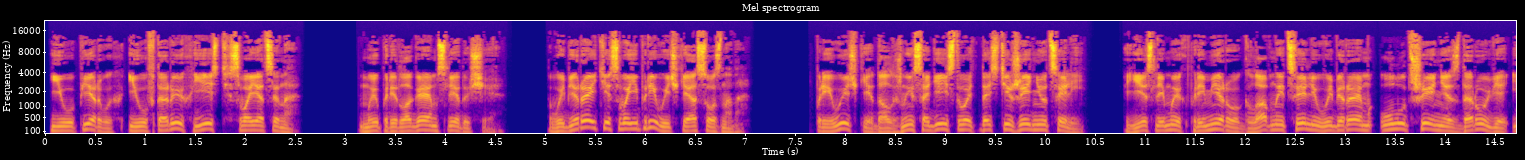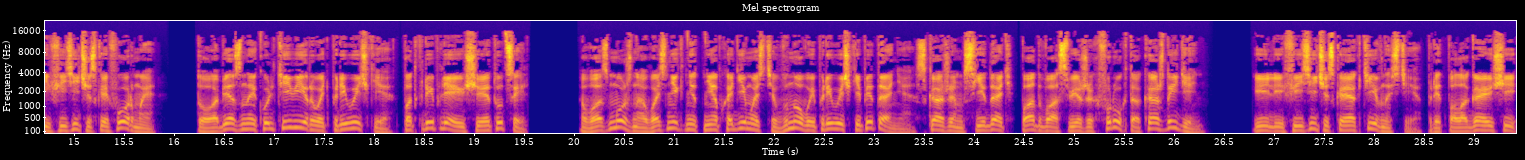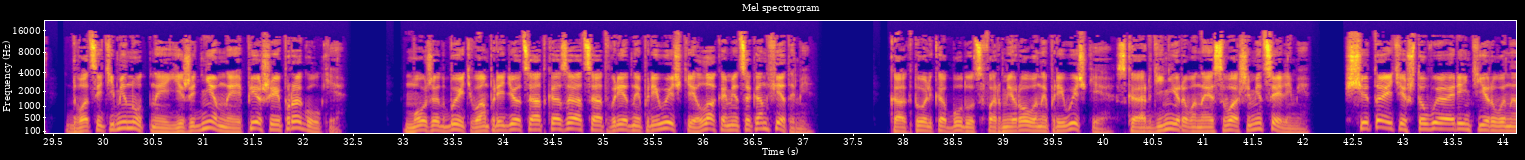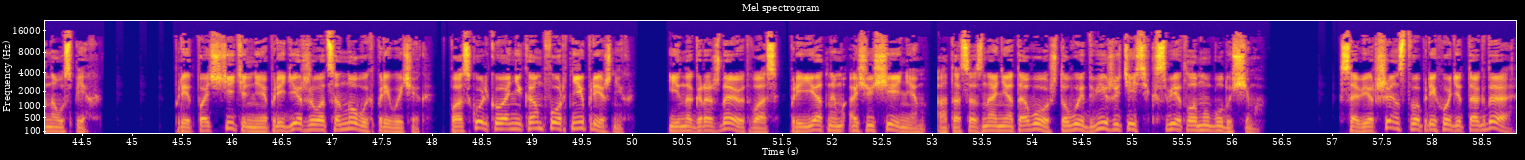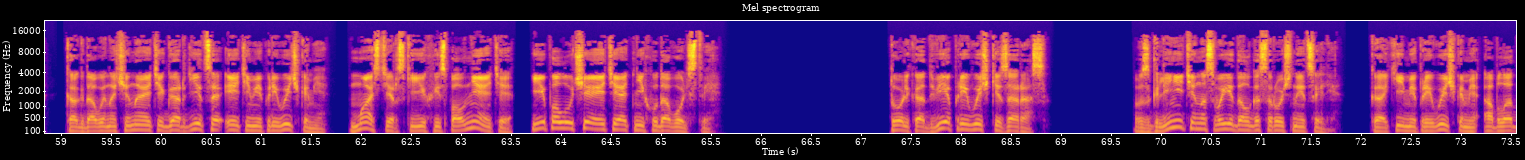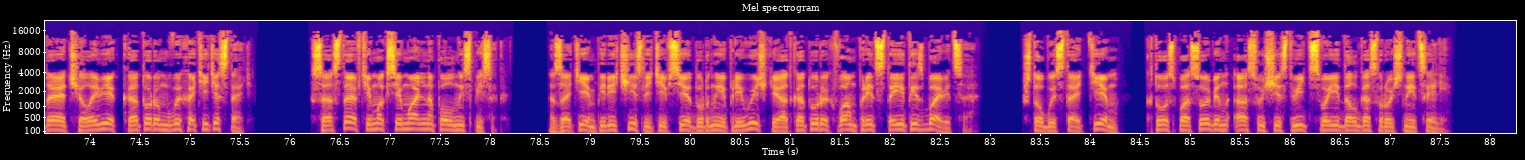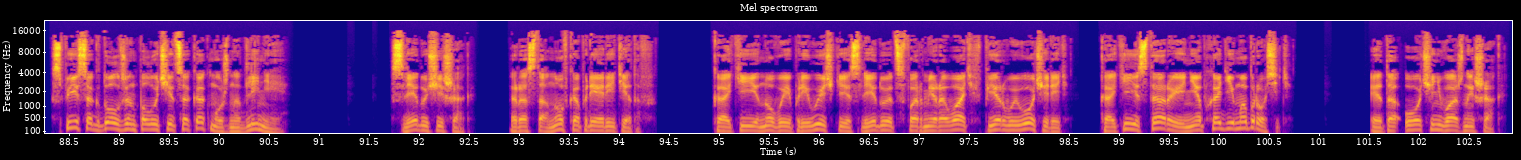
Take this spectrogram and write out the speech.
И у первых, и у вторых есть своя цена. Мы предлагаем следующее. Выбирайте свои привычки осознанно. Привычки должны содействовать достижению целей. Если мы, к примеру, главной целью выбираем улучшение здоровья и физической формы, то обязаны культивировать привычки, подкрепляющие эту цель. Возможно, возникнет необходимость в новой привычке питания, скажем, съедать по два свежих фрукта каждый день. или физической активности, предполагающей 20-минутные ежедневные пешие прогулки. Может быть, вам придется отказаться от вредной привычки лакомиться конфетами. Как только будут сформированы привычки, скоординированные с вашими целями, считайте, что вы ориентированы на успех. Предпочтительнее придерживаться новых привычек, поскольку они комфортнее прежних и награждают вас приятным ощущением от осознания того, что вы движетесь к светлому будущему. Совершенство приходит тогда, когда вы начинаете гордиться этими привычками, мастерски их исполняете и получаете от них удовольствие. Только две привычки за раз. Взгляните на свои долгосрочные цели. Какими привычками обладает человек, которым вы хотите стать? Составьте максимально полный список. Затем перечислите все дурные привычки, от которых вам предстоит избавиться, чтобы стать тем, кто способен осуществить свои долгосрочные цели. Список должен получиться как можно длиннее. Следующий шаг – расстановка приоритетов. Какие новые привычки следует сформировать в первую очередь, какие старые необходимо бросить. Это очень важный шаг.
